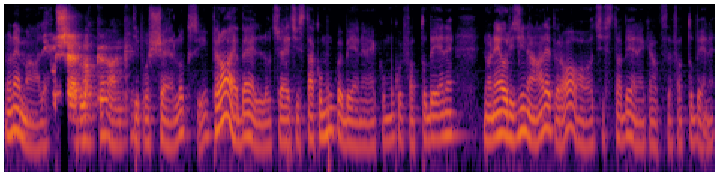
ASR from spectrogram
Non è male. Tipo Sherlock anche. Tipo Sherlock, sì, però è bello, cioè ci sta comunque bene, è comunque fatto bene, non è originale, però ci sta bene, cazzo, è fatto bene.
